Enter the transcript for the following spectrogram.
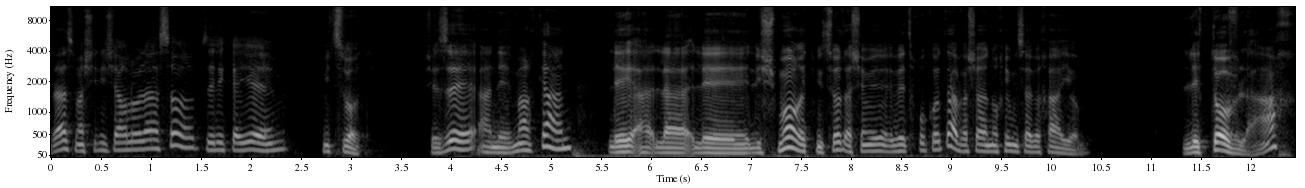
ואז מה שנשאר לו לעשות זה לקיים מצוות. שזה הנאמר כאן, ל, ל, ל, לשמור את מצוות השם ואת חוקותיו, אשר אנוכי מצווך היום. לטוב לך,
